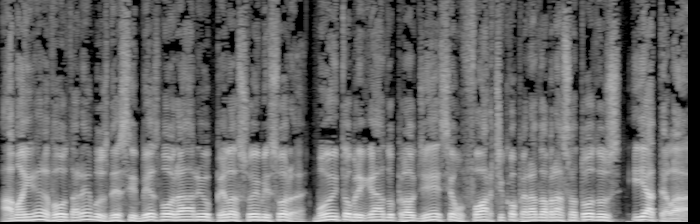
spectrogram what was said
Amanhã voltaremos nesse mesmo horário pela sua emissora. Muito obrigado pela audiência, um forte e cooperado abraço a todos e até lá.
